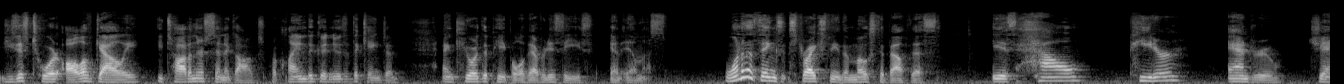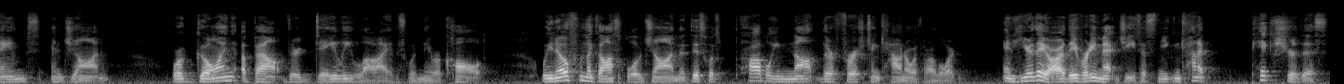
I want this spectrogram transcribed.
Jesus toured all of Galilee. He taught in their synagogues, proclaimed the good news of the kingdom, and cured the people of every disease and illness. One of the things that strikes me the most about this is how Peter, Andrew, James, and John were going about their daily lives when they were called. We know from the Gospel of John that this was probably not their first encounter with our Lord. And here they are, they've already met Jesus, and you can kind of picture this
